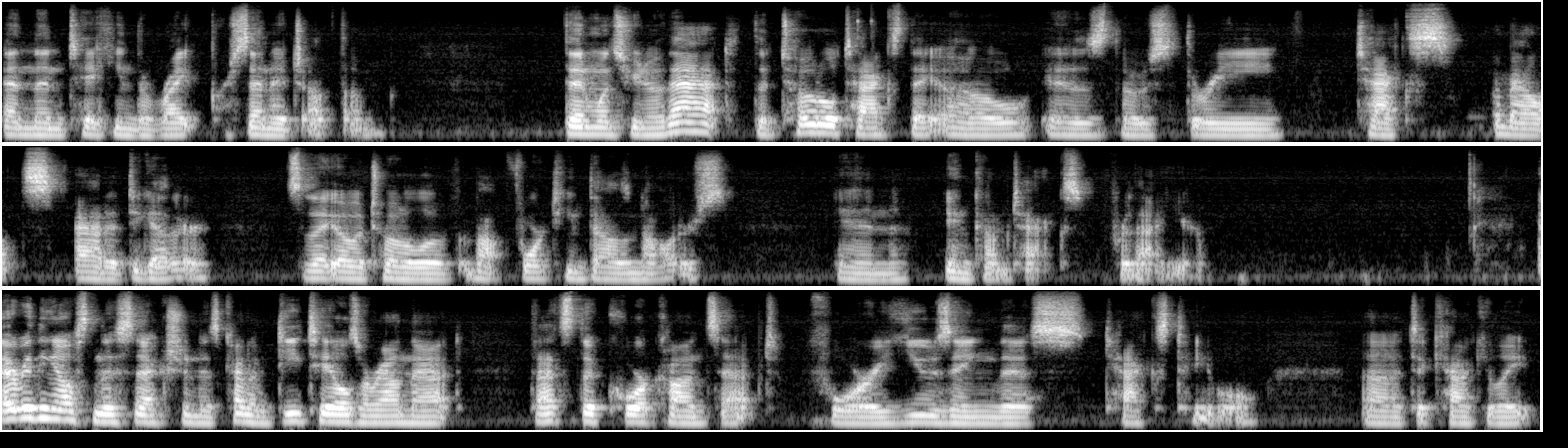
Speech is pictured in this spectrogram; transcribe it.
and then taking the right percentage of them. Then once you know that, the total tax they owe is those three tax amounts added together. So they owe a total of about $14,000 in income tax for that year. Everything else in this section is kind of details around that. That's the core concept for using this tax table uh, to calculate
